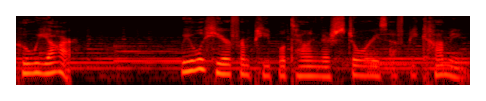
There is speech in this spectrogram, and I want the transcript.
who we are. We will hear from people telling their stories of becoming,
